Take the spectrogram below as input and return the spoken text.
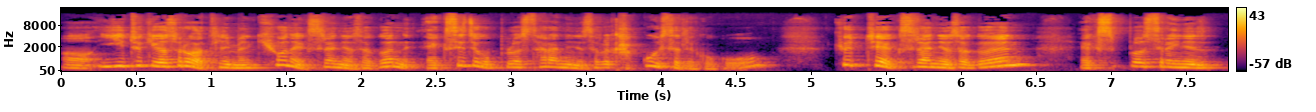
어, 이 두 개가 서로 같으려면 q1x라는 녀석은 x제곱 플러스 4라는 녀석을 갖고 있어야 될 거고 q2x라는 녀석은 x 플러스라는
